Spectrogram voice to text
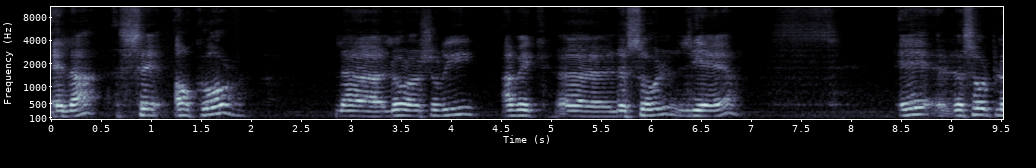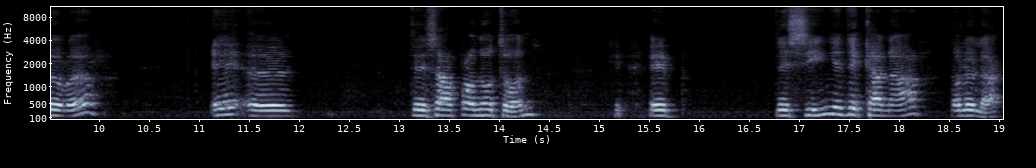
Et là, c'est encore l'orangerie avec euh, le sol lierre et le sol pleureur et des arbres en automne et des cygnes et des canards dans le lac.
